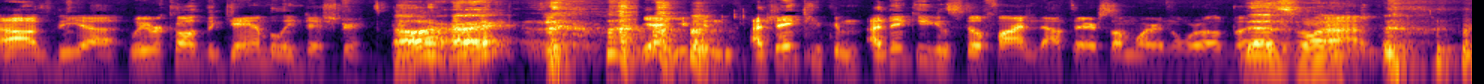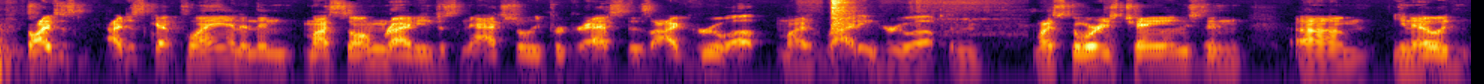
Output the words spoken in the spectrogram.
Uh, the uh, we were called the gambling district. All right. yeah, you can. I think you can. I think you can still find it out there somewhere in the world. But that's fine. Um, so I just I just kept playing, and then my songwriting just naturally progressed as I grew up. My writing grew up, and my stories changed, and um, you know, and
